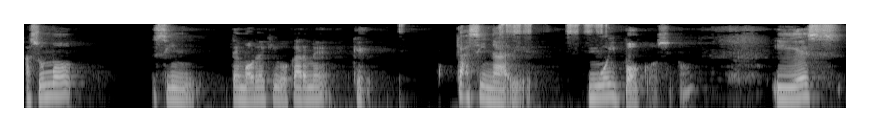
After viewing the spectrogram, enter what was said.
Asumo sin temor de equivocarme, que casi nadie, muy pocos, ¿no? Y es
